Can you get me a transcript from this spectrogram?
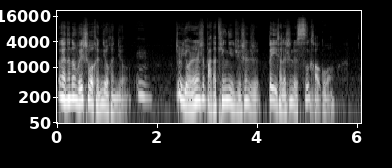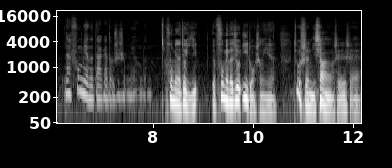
我感觉它能维持我很久很久。嗯。就是有人是把它听进去，甚至背下来，甚至思考过。那负面的大概都是什么样的呢？负面的就一，呃负面的就一种声音，就是你像谁谁谁。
